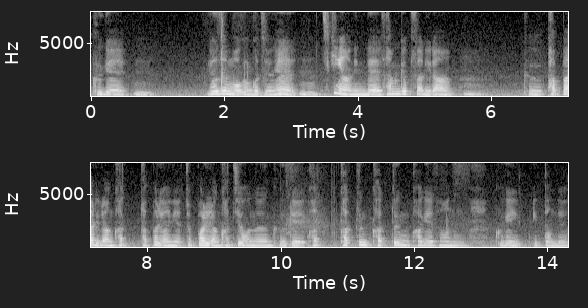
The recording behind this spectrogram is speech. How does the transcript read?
그게 음. 요즘 먹은 것 중에 음. 치킨이 아닌데 삼겹살이랑 음. 그 닭발이랑 가, 닭발이 아니야 족발이랑 같이 오는 그게 가, 같은 같은 가게에서 하는 그게 있, 있던데요.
